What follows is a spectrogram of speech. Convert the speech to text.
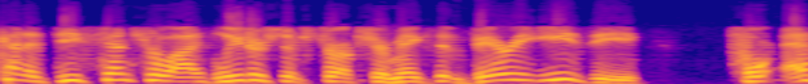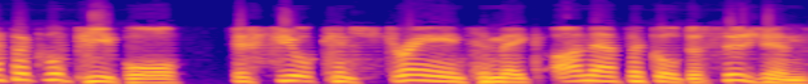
kind of decentralized leadership structure makes it very easy for ethical people to feel constrained to make unethical decisions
